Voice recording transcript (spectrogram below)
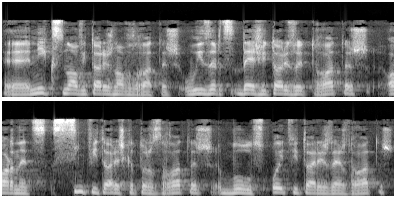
Uh, Knicks 9 vitórias, 9 derrotas. Wizards 10 vitórias, 8 derrotas. Hornets 5 vitórias, 14 derrotas. Bulls 8 vitórias, 10 derrotas.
